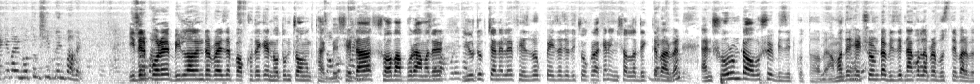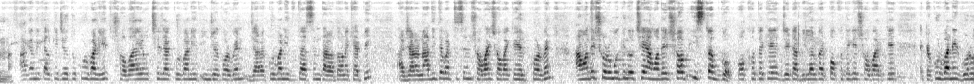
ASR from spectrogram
একেবারে নতুন শিপমেন্ট পাবেন। ঈদের পরে বিল্লাল এন্টারপ্রাইজের পক্ষ থেকে নতুন চমক থাকবে। সেটা সব আপুরা আমাদের। ইউটিউব চ্যানেলে ফেসবুক পেজে যদি চোখ রাখেন ইনশাল্লাহ দেখতে পারবেন। এন্ড শোরুমটা অবশ্যই ভিজিট করতে হবে। আমাদের হেড শোরুমটা ভিজিট না করলে আপনারা বুঝতে পারবেন না। আগামী কালকে যেহেতু কুরবানি ঈদ সবাই হচ্ছে যা কুরবানি ঈদ এনজয় করবেন যারা কুরবানি দিতে আসছেন তারা তো অনেক হ্যাপি আর যারা না দিতে পারতেছেন সবাই সবাইকে হেল্প করবেন। আমাদের শোরুমও কিন্তু হচ্ছে আমাদের সব স্টাফ গো পক্ষ থেকে যেটা বিলাল ভাইয়ের পক্ষ থেকে সবারকে একটা কুরবানির গরু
